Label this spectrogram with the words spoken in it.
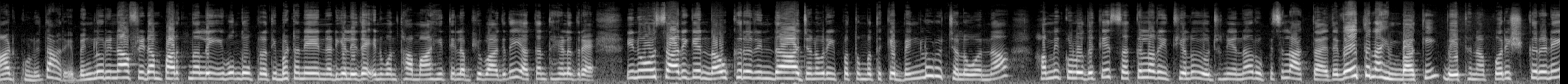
ಮಾಡಿಕೊಂಡಿದ್ದಾರೆ. ಬೆಂಗಳೂರಿನ ಫ್ರೀಡಂ ಪಾರ್ಕ್ನಲ್ಲಿ ಈ ಒಂದು ಪ್ರತಿಭಟನೆ ನಡೆಯಲಿದೆ ಎನ್ನುವಂತಹ ಮಾಹಿತಿ ಲಭ್ಯವಾಗಿದೆ. ಯಾಕಂತ ಹೇಳಿದ್ರೆ, ಇನ್ನು ಸಾರಿಗೆ ನೌಕರರಿಂದ ಜನವರಿ ಇಪ್ಪತ್ತೊಂಬತ್ತಕ್ಕೆ ಬೆಂಗಳೂರು ಚಲೋವನ್ನ ಹಮ್ಮಿಕೊಳ್ಳೋದಕ್ಕೆ ಸಕಲ ರೀತಿಯಲ್ಲೂ ಯೋಜನೆಯನ್ನ ರೂಪಿಸಲಾಗ್ತಾ ಇದೆ. ವೇತನ ಹಿಂಬಾಕಿ, ವೇತನ ಪರಿಷ್ಕರಣೆ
